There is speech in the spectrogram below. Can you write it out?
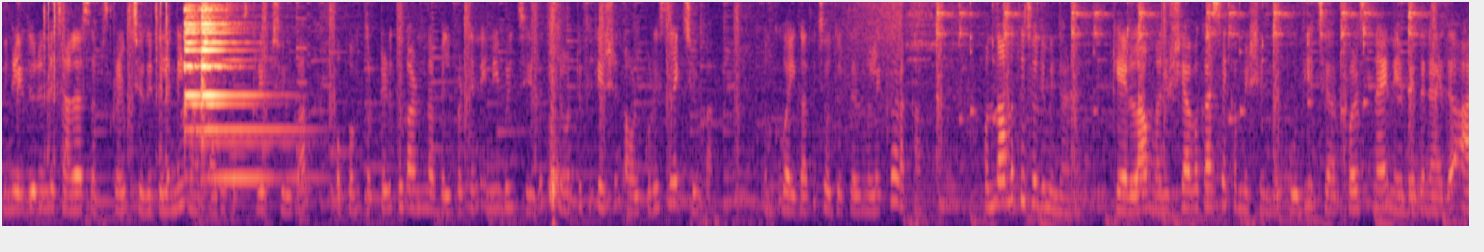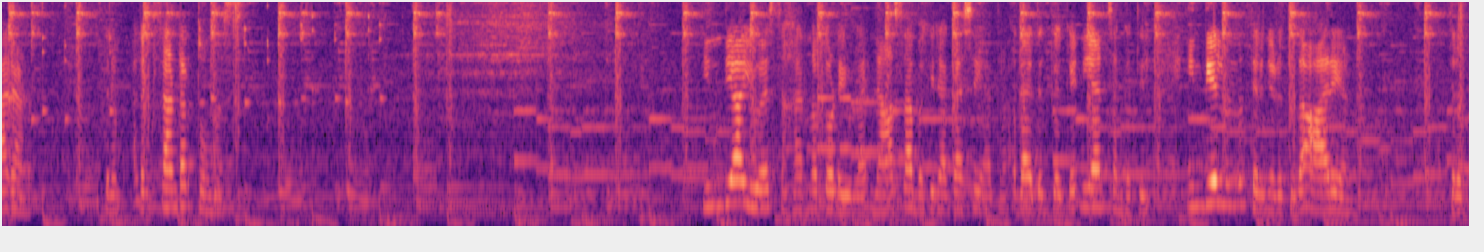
നിങ്ങൾ ഇതുവരെ എന്റെ ചാനൽ സബ്സ്ക്രൈബ് ചെയ്തിട്ടില്ലെങ്കിൽ മറക്കാതെ സബ്സ്ക്രൈബ് ചെയ്യുക. ഒപ്പം തൊട്ടടുത്ത് കാണുന്ന ബെൽ ബട്ടൺ എനേബിൾ ചെയ്ത് നോട്ടിഫിക്കേഷൻ ഓൾ കൂടി സെലക്ട് ചെയ്യുക. നമുക്ക് വൈകാതെ ചോദ്യോത്തരങ്ങളിലേക്ക് കടക്കാം. ഒന്നാമത്തെ ചോദ്യം ഇതാണ്. കേരള മനുഷ്യാവകാശ കമ്മീഷന്റെ പുതിയ ചെയർപേഴ്സണായി നിയമിതനായത് ആരാണ്? ഉത്തരം Alexander Thomas. India U S സഹകരണത്തോടെയുള്ള നാസ ബഹിരാകാശ യാത്ര അതായത് ഗഗൻയാൻ സംഘത്തിൽ ഇന്ത്യയിൽ നിന്നും തിരഞ്ഞെടുത്തത് ആരെയാണ്? ഉത്തരം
